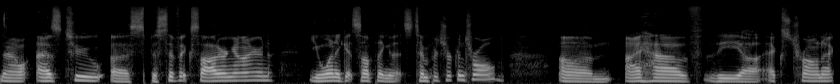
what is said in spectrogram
Now, as to a specific soldering iron, you want to get something that's temperature controlled. Um, I have the uh, X-Tronic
